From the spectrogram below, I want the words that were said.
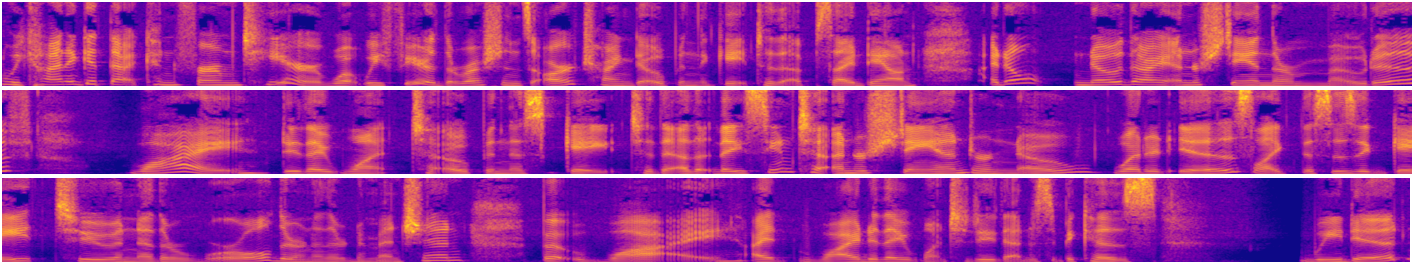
we kind of get that confirmed here. What we fear, the Russians are trying to open the gate to the upside down. I don't know that I understand their motive. Why do they want to open this gate to the other? They seem to understand or know what it is. Like this is a gate to another world or another dimension. But why? I, why do they want to do that? Is it because we did?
